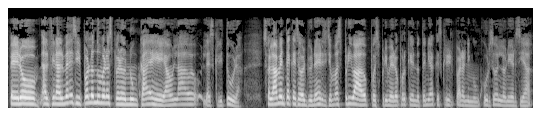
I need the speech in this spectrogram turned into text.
Pero al final me decidí por los números, pero nunca dejé a un lado la escritura. Solamente que se volvió un ejercicio más privado, pues primero porque no tenía que escribir para ningún curso en la universidad,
